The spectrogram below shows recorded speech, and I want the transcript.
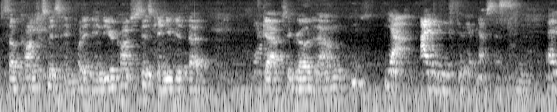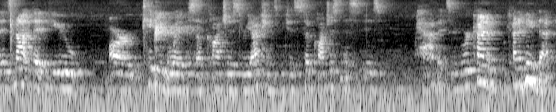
subconsciousness and put it into your consciousness? Can you get that Yeah. gap to grow down? Yeah, I believe through hypnosis. And it's not that you are taking away the subconscious reactions because subconsciousness is habits and we're kind of kind of need that.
